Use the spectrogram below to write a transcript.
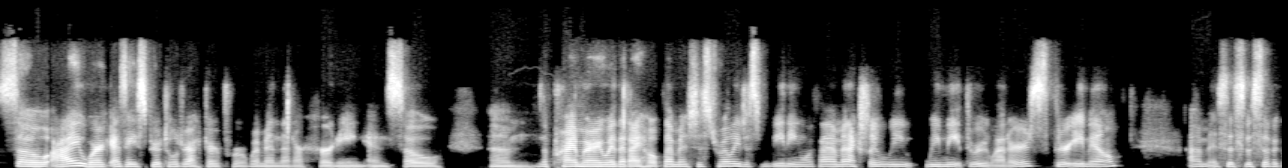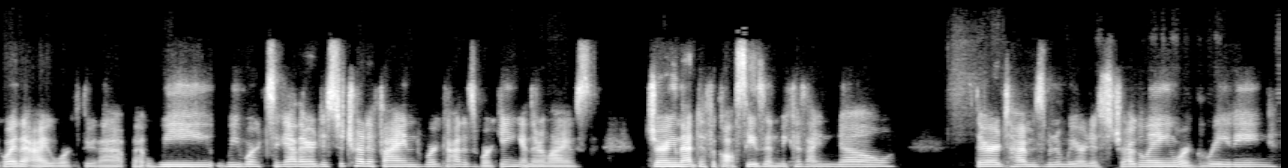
So, I work as a spiritual director for women that are hurting. And so, um, the primary way that I help them is just really just meeting with them. And actually, we we meet through letters, through email. Um, it's a specific way that I work through that. But we we work together just to try to find where God is working in their lives during that difficult season, because I know there are times when we are just struggling, we're grieving,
